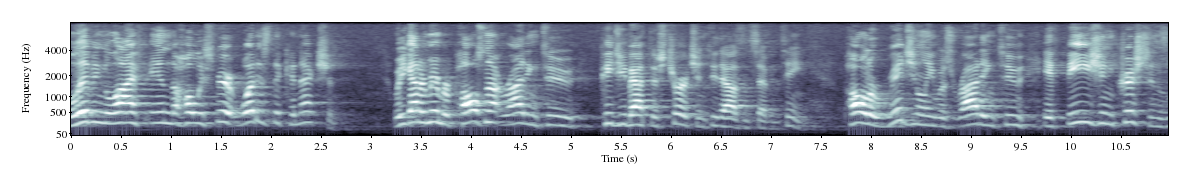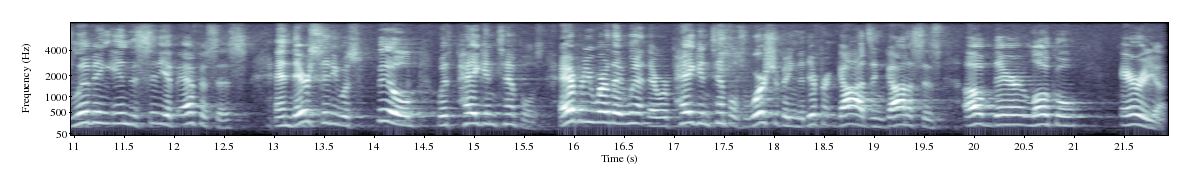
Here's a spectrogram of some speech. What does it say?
living life in the Holy Spirit? What is the connection? Well, you got to remember, Paul's not writing to PG Baptist Church in 2017. Paul originally was writing to Ephesian Christians living in the city of Ephesus, and their city was filled with pagan temples. Everywhere they went, there were pagan temples worshiping the different gods and goddesses of their local area.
